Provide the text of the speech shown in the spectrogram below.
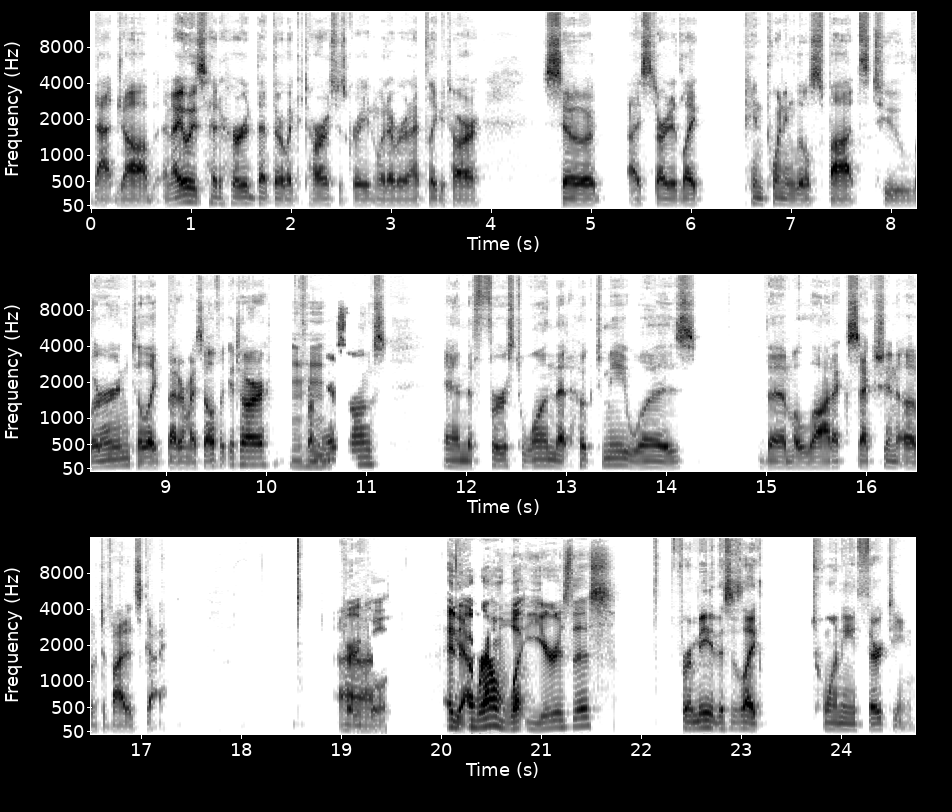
that job, and I always had heard that their like guitarist was great and whatever, and I play guitar, so I started like pinpointing little spots to learn to like better myself at guitar from Mhm. their songs. And the first one that hooked me was the melodic section of Divided Sky. Very Uh, cool. And yeah. around what year is this? For me, this is like 2013.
